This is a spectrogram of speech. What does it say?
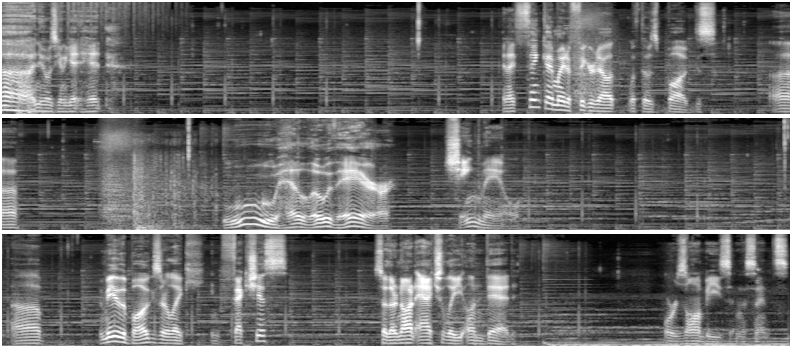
Ah, I knew I was gonna get hit. And I think I might have figured out what those bugs. Uh. Ooh, hello there. Chainmail. Uh, maybe the bugs are like infectious, so they're not actually undead or zombies in a sense.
